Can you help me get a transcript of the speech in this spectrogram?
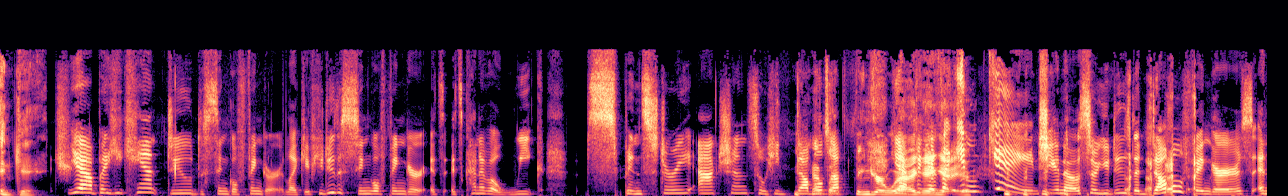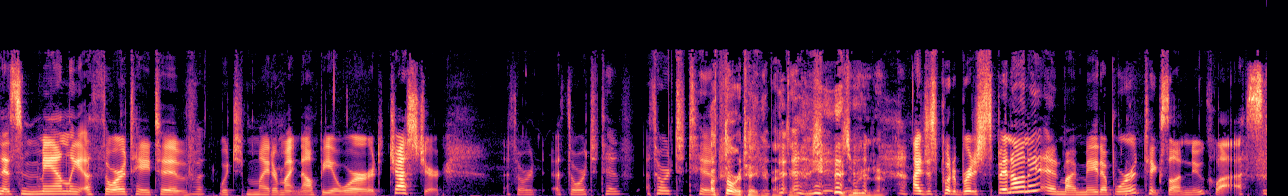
Engage. Yeah, but he can't do the single finger. Like if you do the single finger, it's it's kind of a weak spinstery action. So he doubled like up finger wagging. Yeah, fingers like engage. You know, so you do the double fingers, and it's manly, authoritative, which might or might not be a word gesture. Author- authoritative, authoritative. Authoritative, I think, is, is the way to it. I just put a British spin on it, and my made-up word takes on new class.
